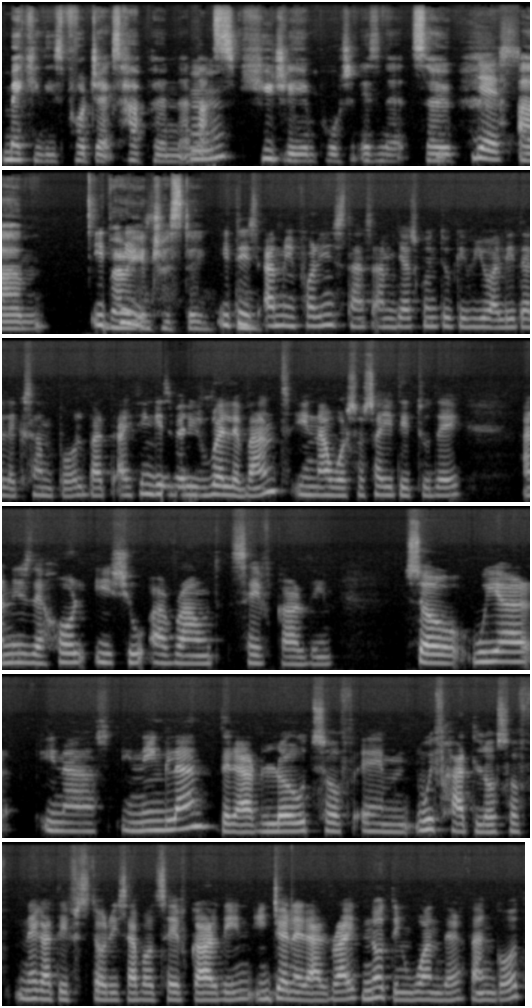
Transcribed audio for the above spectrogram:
making these projects happen, and mm-hmm. that's hugely important, isn't it? So yes, um, it very is. interesting. It mm. is. I mean, for instance, I'm just going to give you a little example, but I think it's very relevant in our society today, and is the whole issue around safeguarding. So we are in a, in England, there are loads of um, we've had lots of negative stories about safeguarding in general, right? Not in Wonder, thank God,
